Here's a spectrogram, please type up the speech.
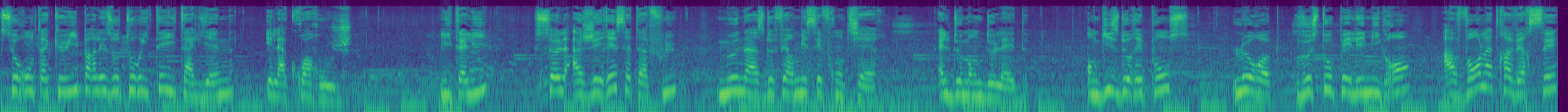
seront accueillis par les autorités italiennes et la Croix-Rouge. L'Italie, seule à gérer cet afflux, menace de fermer ses frontières. Elle demande de l'aide. En guise de réponse, l'Europe veut stopper les migrants avant la traversée,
